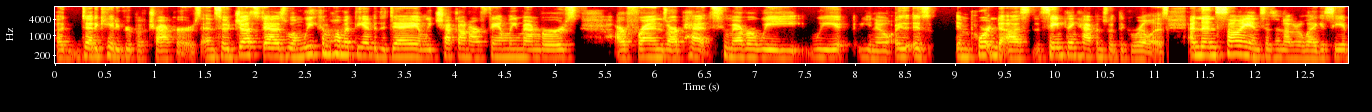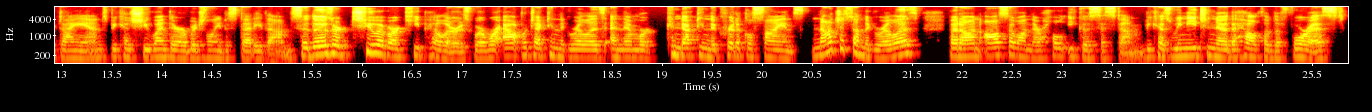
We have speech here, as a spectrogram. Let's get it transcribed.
a dedicated group of trackers. And so just as when we come home at the end of the day and we check on our family members, our friends, our pets, whomever we we you know is important to us. The same thing happens with the gorillas. And then science is another legacy of Dian's because she went there originally to study them. So those are two of our key pillars where we're out protecting the gorillas and then we're conducting the critical science, not just on the gorillas, but on also on their whole ecosystem because we need to know the health of the forest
